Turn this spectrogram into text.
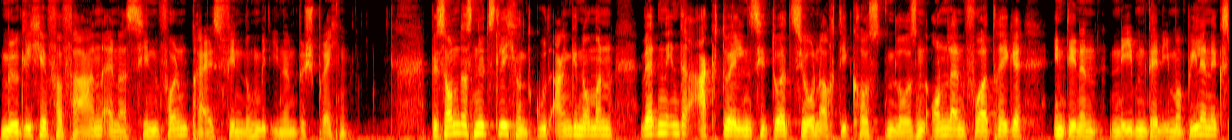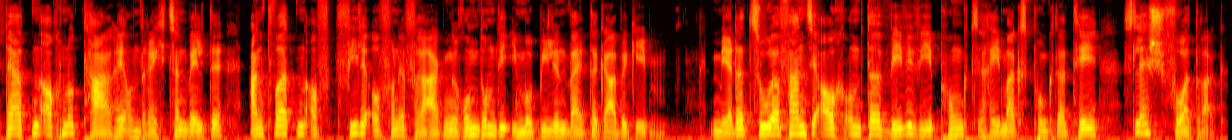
mögliche Verfahren einer sinnvollen Preisfindung mit Ihnen besprechen. Besonders nützlich und gut angenommen werden in der aktuellen Situation auch die kostenlosen Online-Vorträge, in denen neben den Immobilienexperten auch Notare und Rechtsanwälte Antworten auf viele offene Fragen rund um die Immobilienweitergabe geben. Mehr dazu erfahren Sie auch unter www.remax.at/vortrag.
